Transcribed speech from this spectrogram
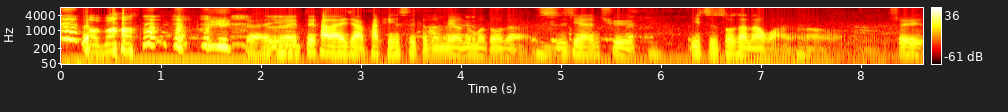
好棒！对，因为对他来讲，他平时可能没有那么多的时间去一直坐在那玩啊，所以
